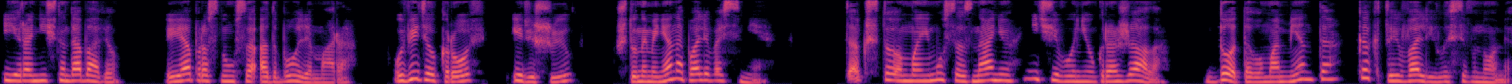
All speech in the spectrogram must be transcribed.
и иронично добавил. Я проснулся от боли, Мара. Увидел кровь и решил, что на меня напали во сне. Так что моему сознанию ничего не угрожало до того момента, как ты валилась в номер.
